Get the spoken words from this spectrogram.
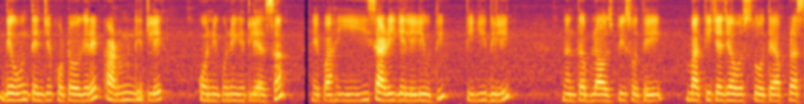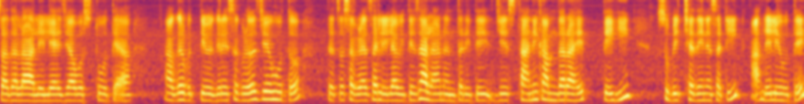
देऊन त्यांचे फोटो वगैरे काढून घेतले. कोणी कोणी घेतले असं. हे पहा ही साडी गेलेली होती. तीही दिली. नंतर ब्लाऊज पीस होते. बाकीच्या ज्या वस्तू होत्या प्रसादाला आलेल्या ज्या वस्तू होत्या अगरबत्ती वगैरे सगळं जे होतं त्याचा सगळ्याचा लिलाव इथे झाला नंतर इथे जे स्थानिक आमदार आहेत तेही शुभेच्छा देण्यासाठी आलेले होते.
